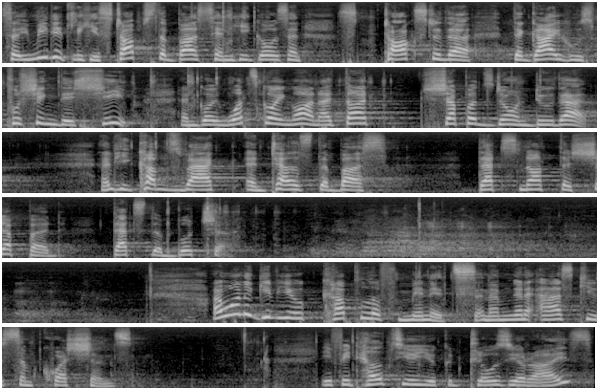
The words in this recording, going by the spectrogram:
so immediately he stops the bus and he goes and talks to the, the guy who's pushing this sheep and going, What's going on? I thought shepherds don't do that. And he comes back and tells the bus, That's not the shepherd, that's the butcher. I want to give you a couple of minutes and I'm going to ask you some questions. If it helps you, you could close your eyes.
